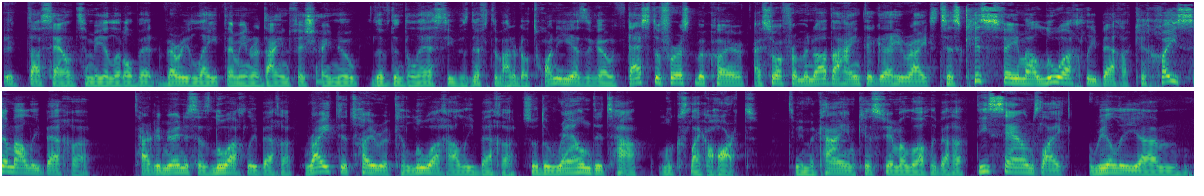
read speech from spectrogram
it does sound to me a little bit very late. I mean, Radayan Fish, I knew. He lived in the last, he was nifted, I don't know, 20 years ago. That's the first Makar. I saw from another Heintiger, he writes, it says, Kisfei maluach libecha, kichoisem alibecha. Targum Yonis says, Luach libecha. Write the Torah, keluach alibecha. So the rounded top looks like a heart. To be Mekayim, Kisfei maluach libecha. These sounds like really um,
